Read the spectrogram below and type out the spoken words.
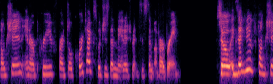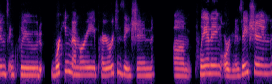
function in our prefrontal cortex, which is the management system of our brain. So, executive functions include working memory, prioritization, um, planning, organization,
